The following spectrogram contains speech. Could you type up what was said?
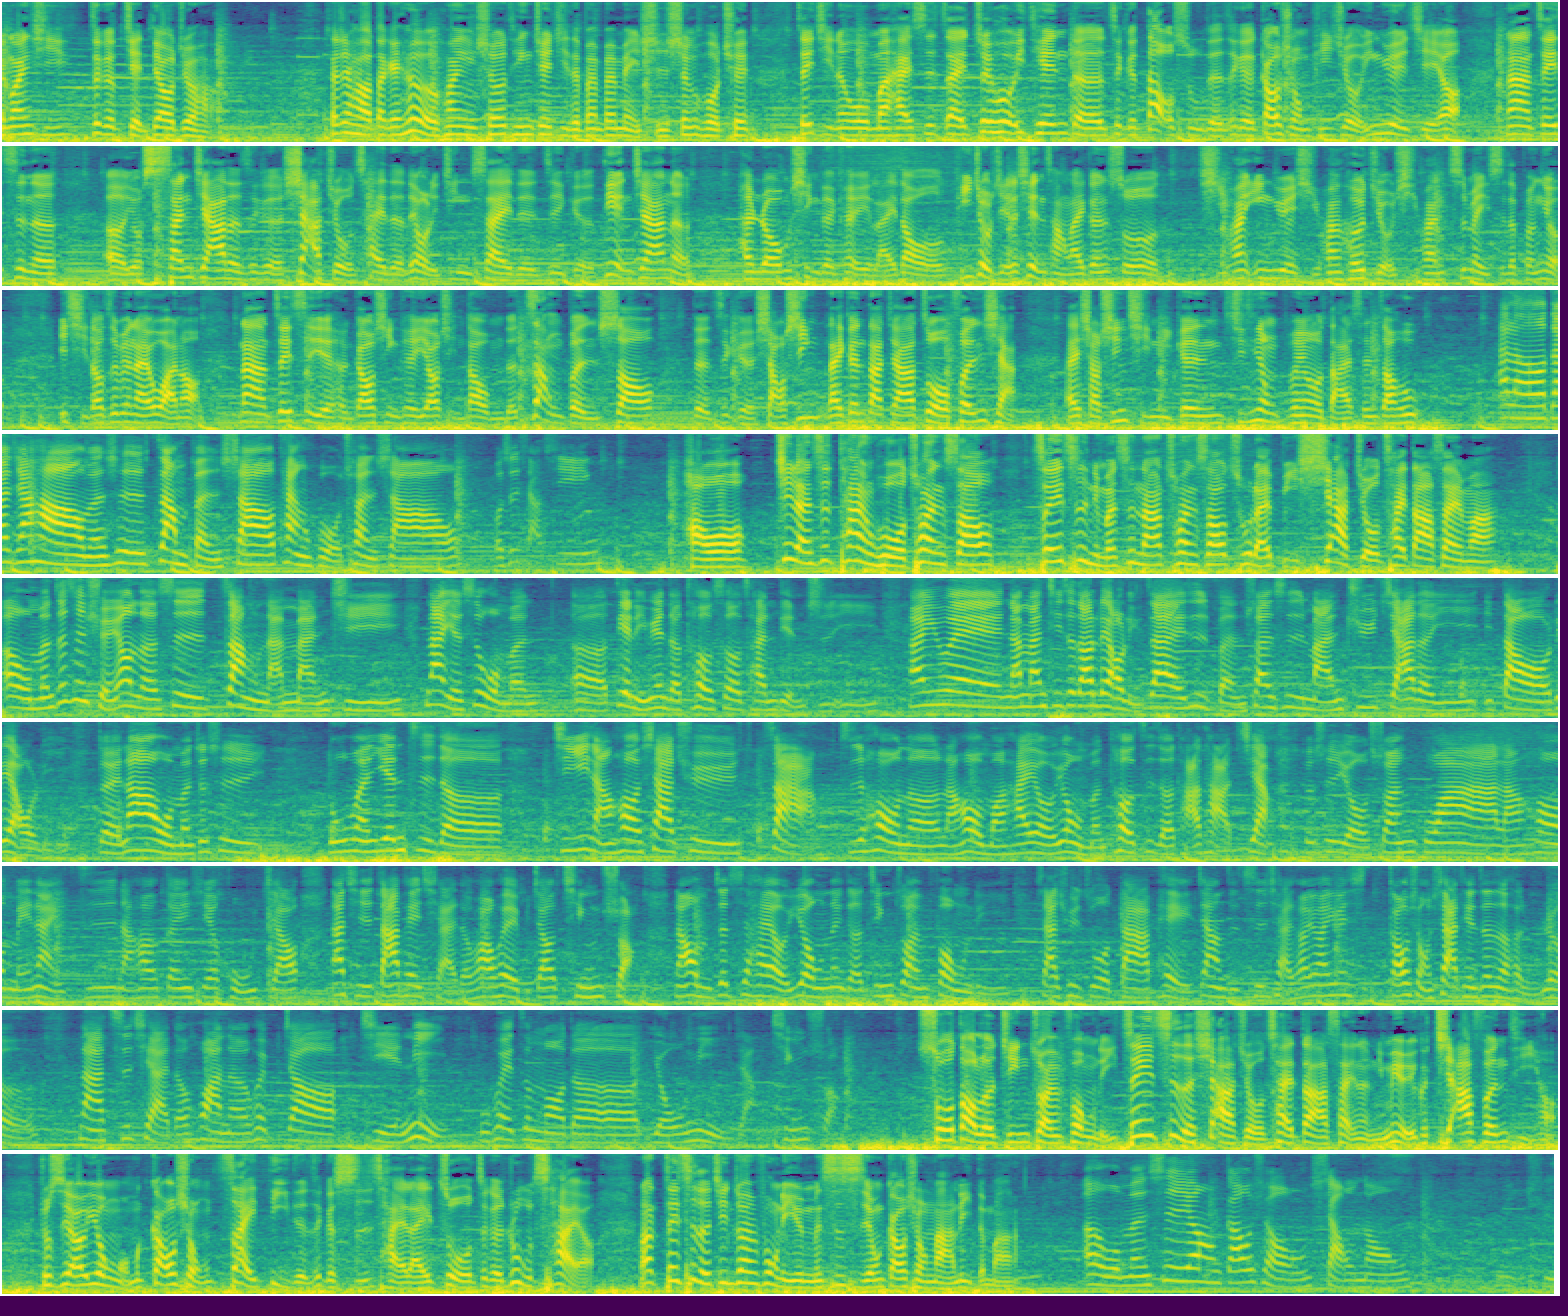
没关系，这个剪掉就好。大家好，大家好，欢迎收听这一集的班班美食生活圈。这一集呢，我们还是在最后一天的这个倒数的这个高雄啤酒音乐节哦。那这一次呢，呃，有三家的这个下酒菜的料理竞赛的这个店家呢。很荣幸的可以来到啤酒节的现场，来跟所有喜欢音乐、喜欢喝酒、喜欢吃美食的朋友一起到这边来玩哦。那这次也很高兴可以邀请到我们的藏本烧的这个小新来跟大家做分享。哎，小新，请你跟听众朋友打一声招呼。Hello，大家好，我们是藏本烧炭火串烧，我是小新。好哦，既然是炭火串烧，这一次你们是拿串烧出来比下酒菜大赛吗？呃，我们这次选用的是藏南蛮鸡，那也是我们呃店里面的特色餐点之一。那因为南蛮鸡这道料理在日本算是蛮居家的一一道料理，对，那我们就是独门腌制的。鸡，然后下去炸之后呢，然后我们还有用我们特制的塔塔酱，就是有酸瓜啊，然后美乃滋，然后跟一些胡椒，那其实搭配起来的话会比较清爽。然后我们这次还有用那个金钻凤梨下去做搭配，这样子吃起来的话，因为因为高雄夏天真的很热，那吃起来的话呢会比较解腻，不会这么的油腻，这样清爽。说到了金钻凤梨，这一次的下酒菜大赛呢，里面有一个加分题哈，就是要用我们高雄在地的这个食材来做这个入菜哦。那这次的金钻凤梨，你们是使用高雄哪里的吗？呃，我们是用高雄小农去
